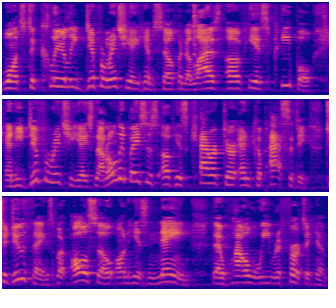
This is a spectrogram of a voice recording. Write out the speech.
wants to clearly differentiate himself in the lives of his people. And he differentiates not only basis of his character and capacity to do things, but also on his name, that how we refer to him.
